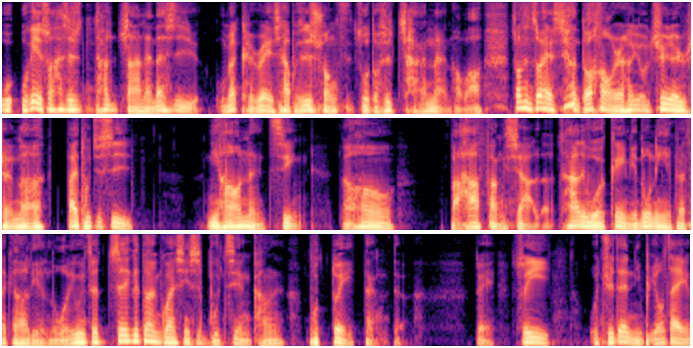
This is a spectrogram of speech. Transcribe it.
我我跟你说他是他是渣男，但是我们要 correct 一下，不是双子座都是渣男，好不好？双子座也是很多好人、很有趣的人啊。拜托，就是你好好冷静，然后把他放下了。他如果跟你联络，你也不要再跟他联络了，因为这这个段关系是不健康、不对等的。对，所以我觉得你不用再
